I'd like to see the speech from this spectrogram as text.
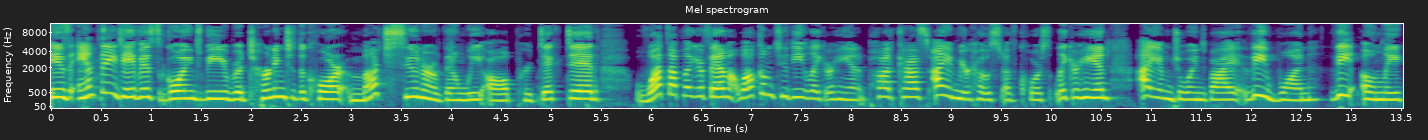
Is Anthony Davis going to be returning to the court much sooner than we all predicted? What's up, Laker fam? Welcome to the Laker Han podcast. I am your host, of course, Laker Han. I am joined by the one, the only,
